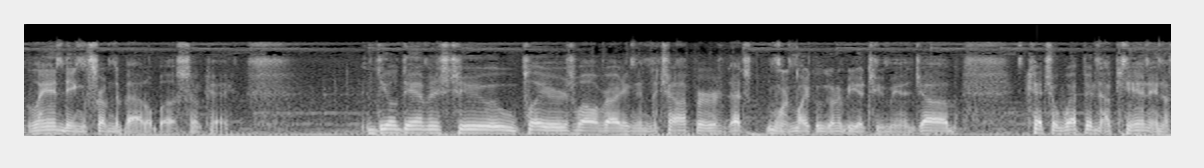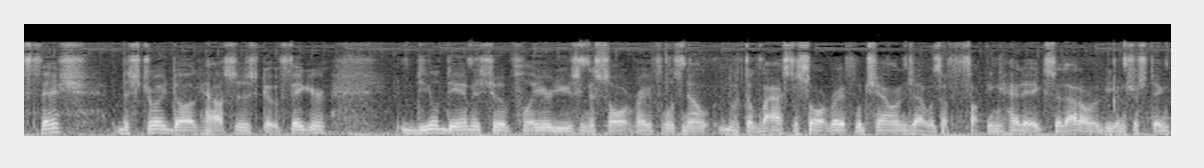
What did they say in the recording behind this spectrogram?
Landing from the battle bus, okay. Deal damage to players while riding in the chopper. That's more than likely going to be a two-man job. Catch a weapon, a can, and a fish. Destroy dog houses, go figure. Deal damage to a player using assault rifles. Now, with the last assault rifle challenge, that was a fucking headache, so that ought to be interesting.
